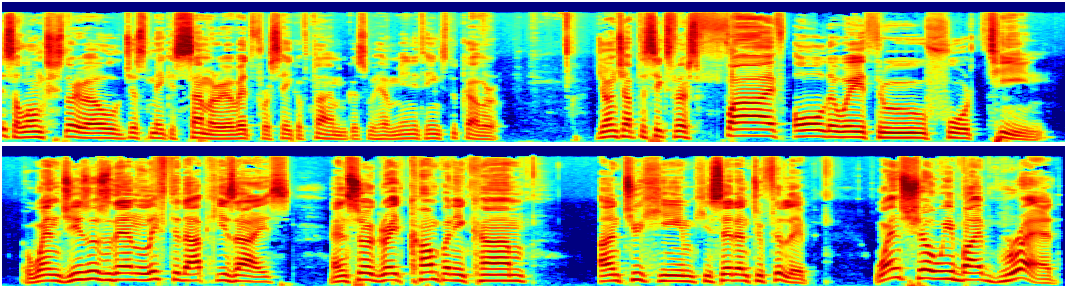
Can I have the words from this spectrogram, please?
It's a long story, but I'll just make a summary of it for sake of time because we have many things to cover. John chapter 6 verse 5 all the way through 14. When Jesus then lifted up his eyes and saw a great company come unto him, he said unto Philip, When shall we buy bread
